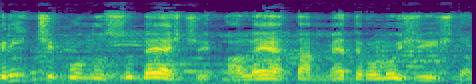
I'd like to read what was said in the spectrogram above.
crítico no Sudeste, alerta meteorologista.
